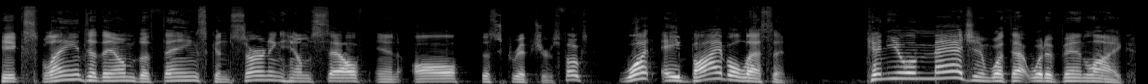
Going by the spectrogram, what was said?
he explained to them the things concerning himself in all the scriptures. Folks, what a Bible lesson! Can you imagine what that would have been like?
